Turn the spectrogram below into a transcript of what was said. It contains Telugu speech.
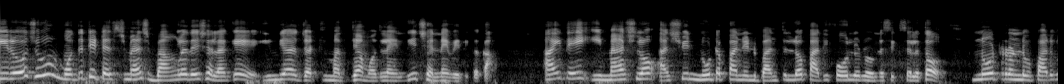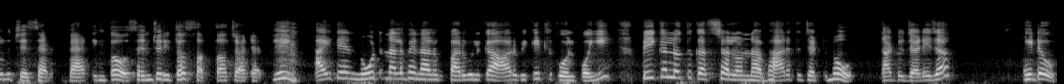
ఈ రోజు మొదటి టెస్ట్ మ్యాచ్ బంగ్లాదేశ్ అలాగే ఇండియా జట్ల మధ్య మొదలైంది చెన్నై వేదికగా. అయితే ఈ మ్యాచ్లో అశ్విన్ నూట పన్నెండు బంతుల్లో పది ఫోర్లు రెండు సిక్స్లతో నూట రెండు పరుగులు చేశాడు. బ్యాటింగ్తో సెంచరీతో సత్తా చాటాడు. అయితే నూట నలభై నాలుగు పరుగులకి ఆరు వికెట్లు కోల్పోయి పీకల్లోతు కష్టాల్లో ఉన్న భారత జట్టును అటు జడేజా ఇటు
